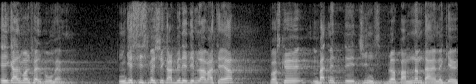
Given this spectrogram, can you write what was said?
et également il fait pour moi-même. Il y a six messieurs qui ont venu la matin parce que je vais mettre des jeans blancs par nom, mais que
